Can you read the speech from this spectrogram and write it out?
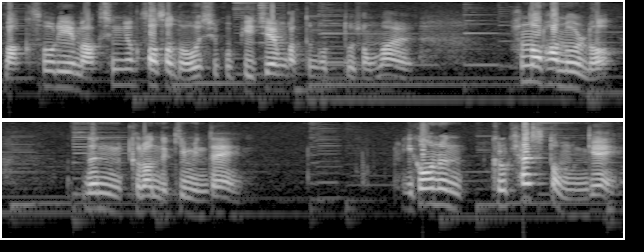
막 소리 막 신경 써서 넣으시고 BGM 같은 것도 정말 한올 한올 넣는 그런 느낌인데 이거는 그렇게 할 수도 없는 게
